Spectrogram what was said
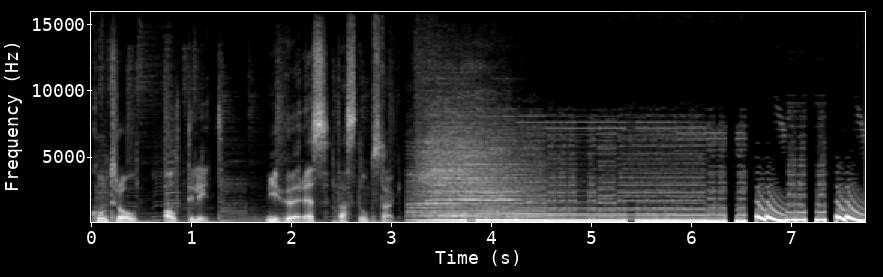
Kontroll Alt Elite. Vi høres neste onsdag. Da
